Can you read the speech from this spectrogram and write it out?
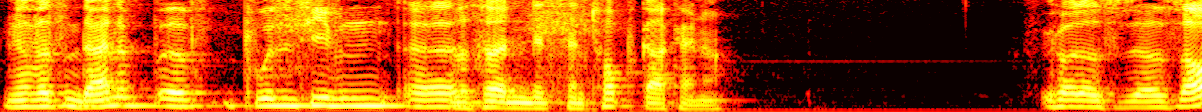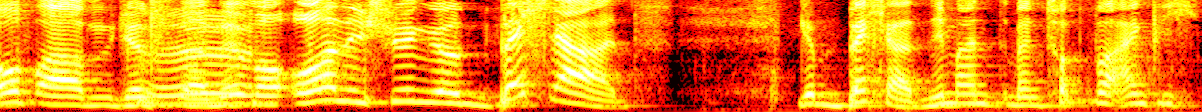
Ja, was sind deine äh, positiven, äh, Was war denn jetzt dein Top? Gar keiner. ja, das, das Saufabend gestern, ne, mal ordentlich schön gebechert. Gebechert. Nee, mein, mein Top war eigentlich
